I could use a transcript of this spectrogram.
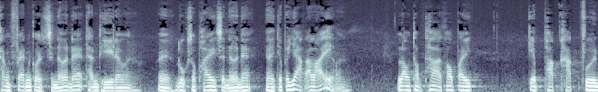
ทางแฟนก็เสนอแนะทันทีแล้ว ลูกสะพ้ยเสนอแนะจะไปยากอะไร เราทำท่าเข้าไปเก็บผักหักฟืน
